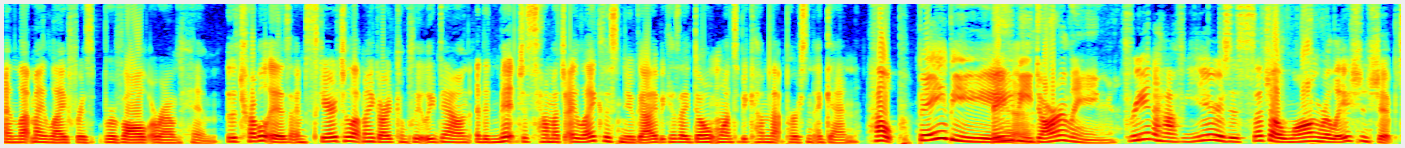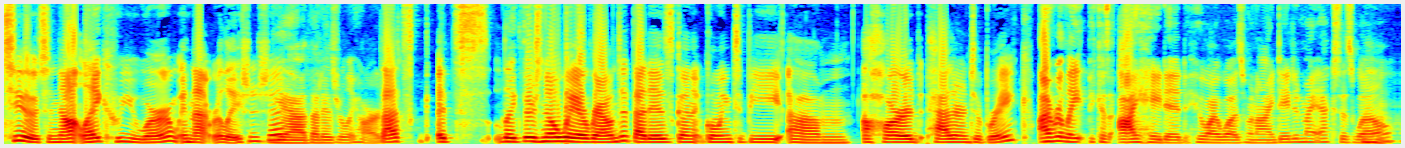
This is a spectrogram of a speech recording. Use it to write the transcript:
and let my life res- revolve around him. The trouble is, I'm scared to let my guard completely down and admit just how much I like this new guy because I don't want to become that person again. Help. Baby. Baby darling. Three and a half years is such a long relationship too to not like who you were in that relationship Yeah, that is really hard. that's it's like there's no way around it that is going going to be um a hard pattern to break I relate because I hated who I was when I dated my ex as well.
